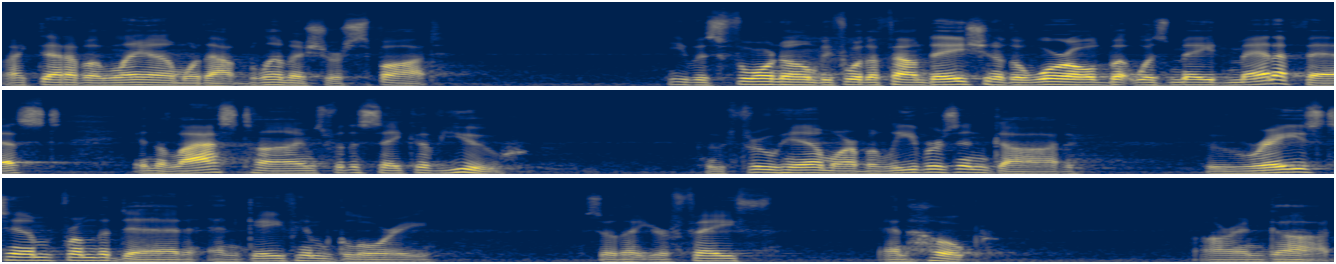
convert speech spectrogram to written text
like that of a lamb without blemish or spot. He was foreknown before the foundation of the world, but was made manifest in the last times for the sake of you who through him are believers in God, who raised him from the dead and gave him glory, so that your faith and hope are in God.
